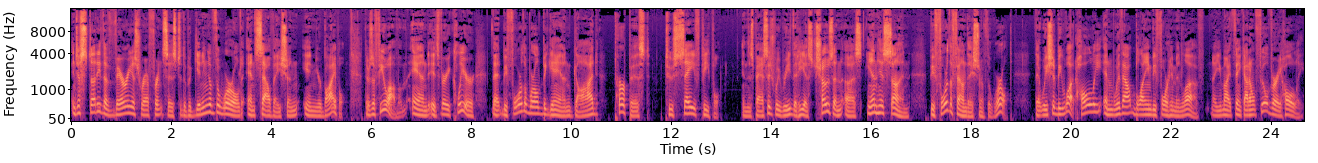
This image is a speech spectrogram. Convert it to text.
and just study the various references to the beginning of the world and salvation in your Bible. There's a few of them, and it's very clear that before the world began, God purposed to save people. In this passage, we read that He has chosen us in His Son before the foundation of the world that we should be what? Holy and without blame before Him in love. Now, you might think, I don't feel very holy.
